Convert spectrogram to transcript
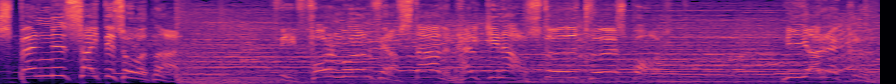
Spennið sætisólotnar! Því formúlan fer af stað um helgina á stöðu 2 sport. Nýja reglur,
